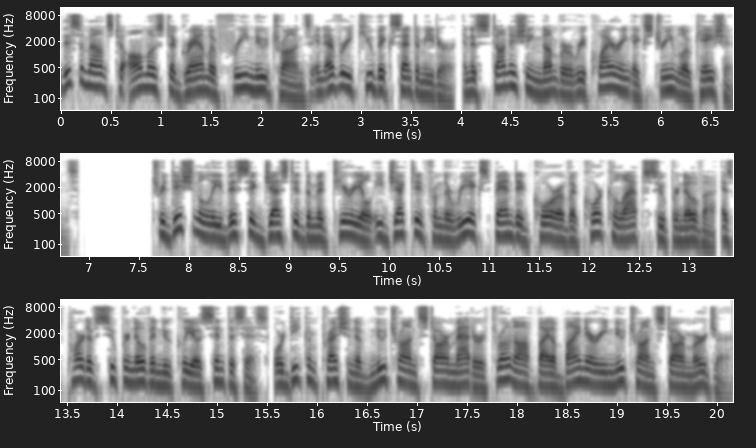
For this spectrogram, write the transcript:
This amounts to almost a gram of free neutrons in every cubic centimeter, an astonishing number requiring extreme locations. Traditionally this suggested the material ejected from the re-expanded core of a core collapse supernova as part of supernova nucleosynthesis or decompression of neutron star matter thrown off by a binary neutron star merger.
